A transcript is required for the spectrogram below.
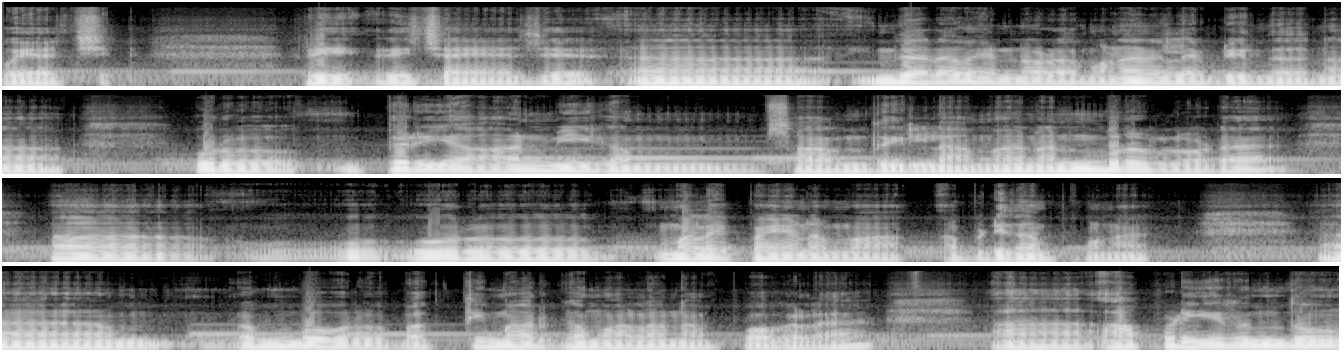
போயாச்சு. ரீ ரீச் ஆயாச்சு. இந்த தடவை என்னோடய மனநிலை எப்படி இருந்ததுன்னா ஒரு பெரிய ஆன்மீகம் சார்ந்து இல்லாமல் நண்பர்களோட ஒரு மலைப்பயணமாக அப்படி தான் போனேன். ரொம்ப ஒரு பக்தி மார்க்கமாலாம் நான் போகலை. அப்படி இருந்தும்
